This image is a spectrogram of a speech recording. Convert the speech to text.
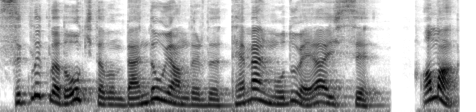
Sıklıkla da o kitabın bende uyandırdığı temel modu veya hissi. Ama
